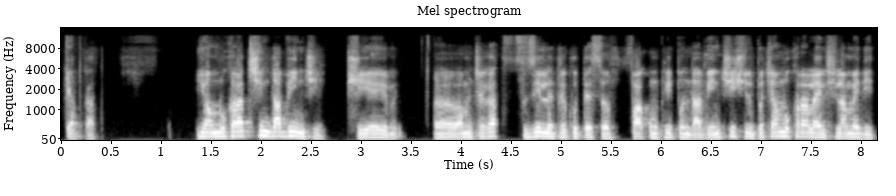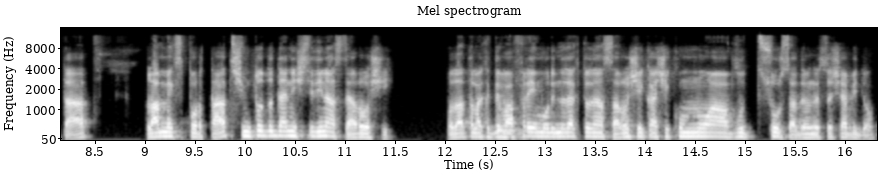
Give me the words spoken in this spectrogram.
CapCut. Eu am lucrat și în DaVinci și uh, am încercat zilele trecute să fac un clip în DaVinci și după ce am lucrat la el și l-am editat, l-am exportat și îmi tot dădea niște din astea roșii. Odată la câteva Mm. frame-uri îmi dădea tot din asta roșie ca și cum nu a avut sursa de unde să-și ia video.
